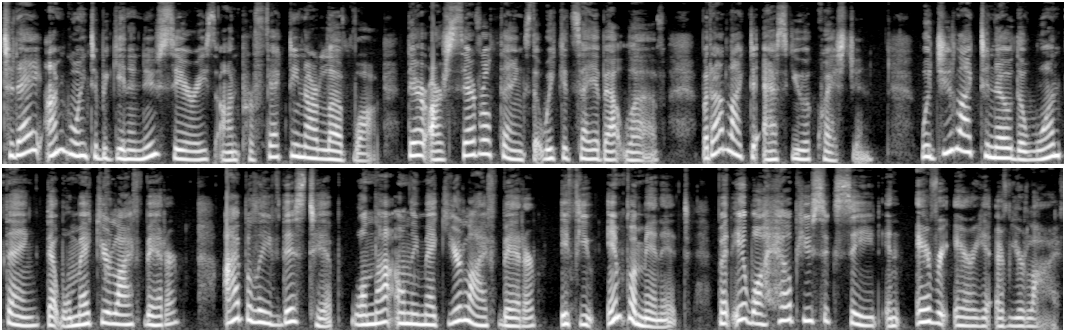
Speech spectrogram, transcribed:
today I'm going to begin a new series on perfecting our love walk. There are several things that we could say about love, but I'd like to ask you a question. Would you like to know the one thing that will make your life better? I believe this tip will not only make your life better if you implement it, but it will help you succeed in every area of your life.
